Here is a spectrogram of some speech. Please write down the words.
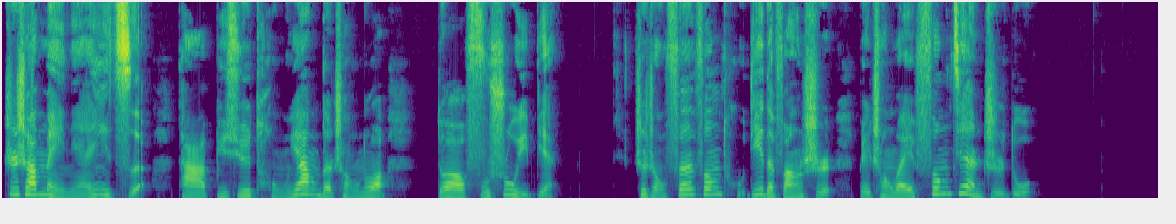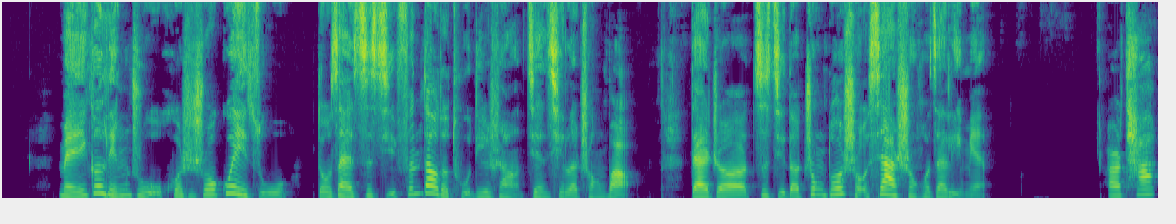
至少每年一次，他必须同样的承诺都要复述一遍。这种分封土地的方式被称为封建制度。每一个领主或是说贵族都在自己分到的土地上建起了城堡，带着自己的众多手下生活在里面。而他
